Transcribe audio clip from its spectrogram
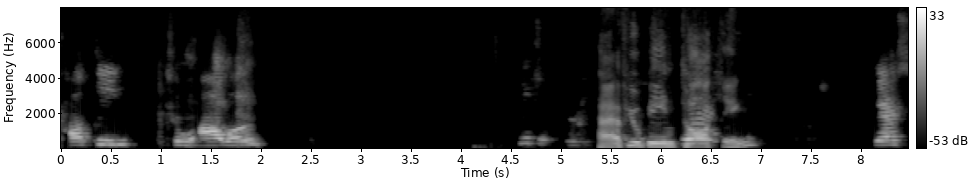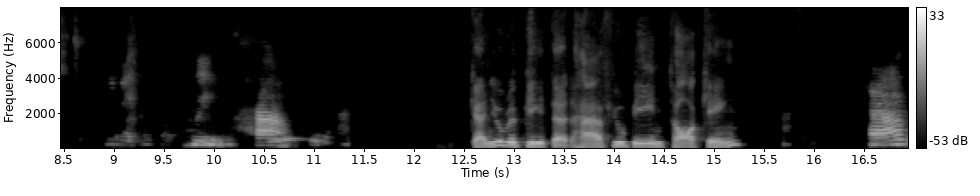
talking to our? Have you been talking? Yes, we have. Can you repeat that? Have you been talking? Have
